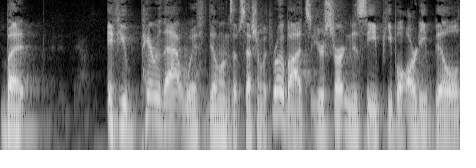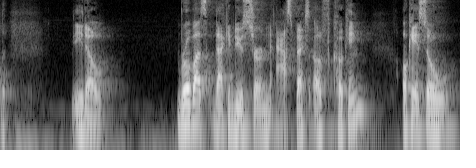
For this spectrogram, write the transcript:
But if you pair that with Dylan's obsession with robots, you're starting to see people already build, you know, robots that can do certain aspects of cooking. Okay, so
